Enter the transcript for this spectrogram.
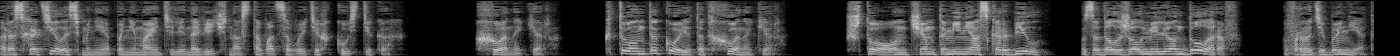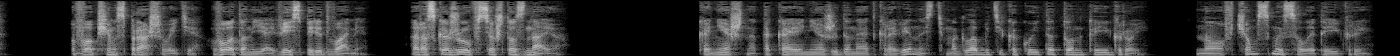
Расхотелось мне, понимаете ли, навечно оставаться в этих кустиках. Хонекер. Кто он такой, этот Хонекер? Что, он чем-то меня оскорбил? Задолжал миллион долларов? Вроде бы нет. В общем, спрашивайте. Вот он я, весь перед вами. Расскажу все, что знаю. Конечно, такая неожиданная откровенность могла быть и какой-то тонкой игрой. Но в чем смысл этой игры?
